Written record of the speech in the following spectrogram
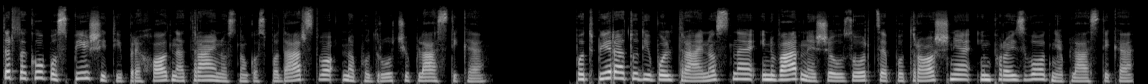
ter tako pospešiti prehod na trajnostno gospodarstvo na področju plastike. Podpira tudi bolj trajnostne in varnejše vzorce potrošnje in proizvodnje plastike,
